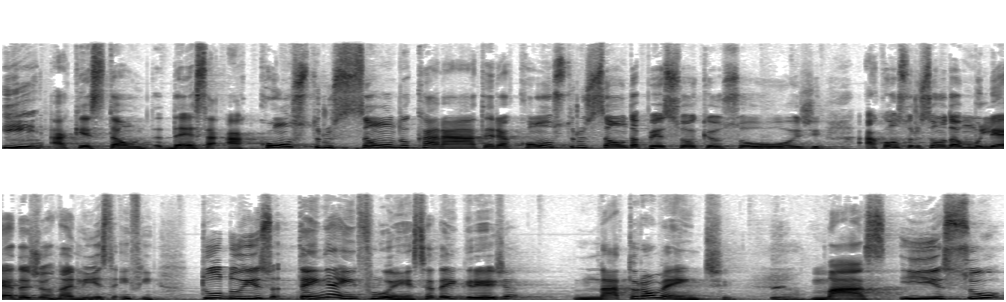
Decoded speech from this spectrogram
E a questão dessa a construção do caráter, a construção da pessoa que eu sou hoje, a construção da mulher, da jornalista, enfim, tudo isso tem a influência da igreja naturalmente. Sim. Mas isso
